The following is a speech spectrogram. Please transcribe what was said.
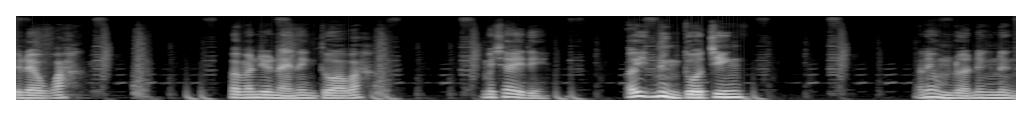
อยู่ไหนวะเพื่อนมันอยู่ไหนหนึ่งตัววะ ไม่ใช่ดิ เอ้ยหนึ่งตัวจริง อันนี้ผมเหลือหนึ่งหนึ่ง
